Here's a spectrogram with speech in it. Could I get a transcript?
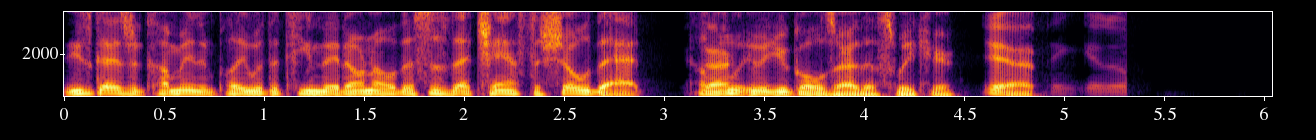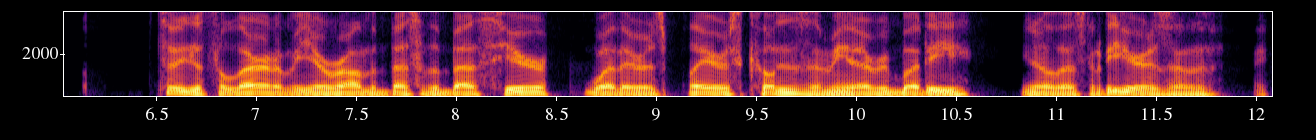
these guys are come in and play with a team they don't know. This is that chance to show that. Tell me Exactly. what your goals are this week here. Yeah, I you know. So you just to learn. I mean, you're around the best of the best here, whether it's players, coaches. I mean, everybody you know that's gonna be here is uh, like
